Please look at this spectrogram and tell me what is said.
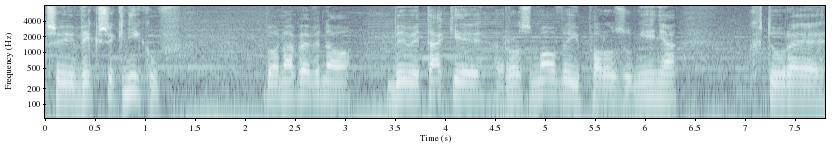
czy wykrzykników, bo na pewno były takie rozmowy i porozumienia, które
